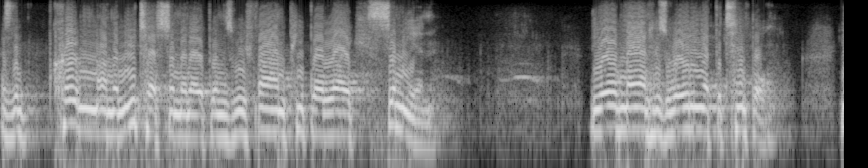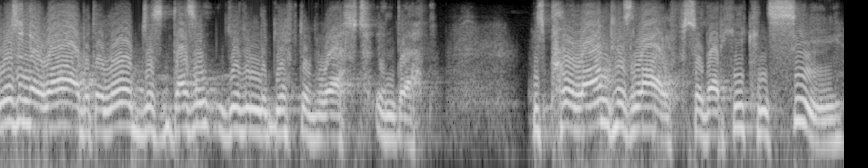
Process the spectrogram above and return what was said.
As the curtain on the New Testament opens, we find people like Simeon, the old man who's waiting at the temple he doesn't know why, but the Lord just doesn't give him the gift of rest in death. He's prolonged his life so that he can see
